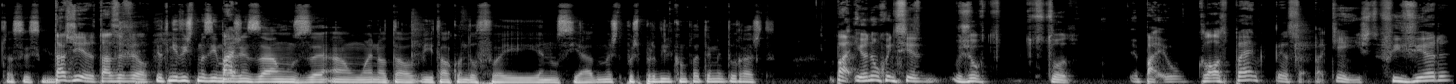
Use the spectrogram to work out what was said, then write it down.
Está a ser seguido. Está giro, estás a vê-lo. Eu tinha visto umas imagens há, uns, há um ano ou tal, e tal quando ele foi anunciado, mas depois perdi-lhe completamente o rastro. Pá, eu não conhecia o jogo de, todo. Pá, eu, Cloudpunk, pensa, pá, que é isto? Fui ver,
